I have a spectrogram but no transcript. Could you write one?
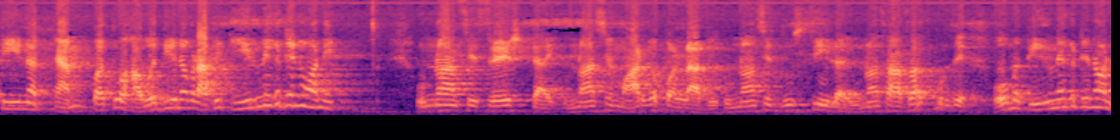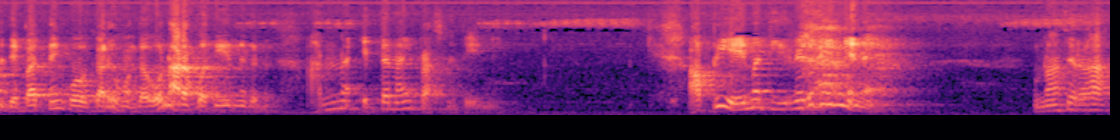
තියෙන තැම්පතු අවදි වෙනකොට අපි තීරණයකට එනවනේ. උන්වහන්සේ ශ්‍රේෂ්ඨයි. උන්වහන්සේ මාර්ගඵලලාභී. උන්වහන්සේ දුස්සීලයි. උන්වහන්සේ අසත්පුරුෂය. ඕම තීරණයකට එනවනේ. දෙපැත්තෙන් කෝල් කරේ හොඳ ඕන නරක තීරණයකට. අන්න එතනයි ප්‍රශ්නේ තියෙන්නේ. අපි එහෙම තීරණයකට එන්නේ නැහැ. උන්වහන්සේ රහත්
